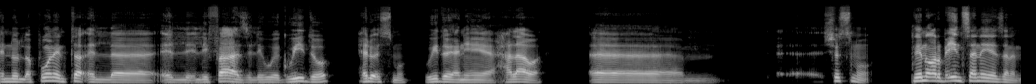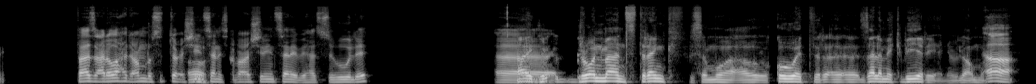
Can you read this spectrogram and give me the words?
إنه ال opponent اللي فاز اللي هو جويدو حلو اسمه جويدو يعني حلاوة. شو اسمه؟ 42 سنة يا زلمة. فاز على واحد عمره 26 أوه. سنة 27 سنة بهالسهولة. هاي grown man strength بسموها أو قوة زلمة كبير يعني بالعمر. آه.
